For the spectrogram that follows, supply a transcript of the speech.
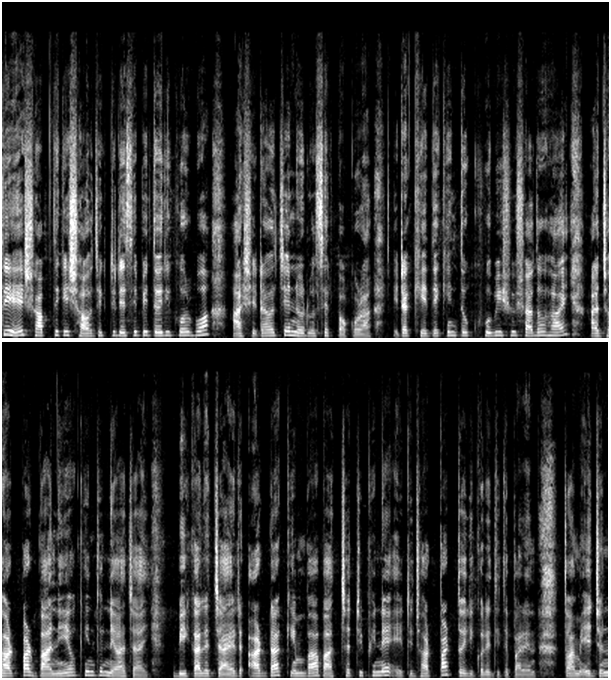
দিয়ে সব থেকে সহজ একটি রেসিপি তৈরি করব, আর সেটা হচ্ছে নুডলসের পকোড়া। এটা খেতে কিন্তু খুবই সুস্বাদু হয়, আর ঝটপট বানিয়েও কিন্তু নেওয়া যায়। বিকালে চায়ের আড্ডা কিংবা বাচ্চা টিফিনে এটি ঝটপাট তৈরি করে দিতে পারেন। তো আমি এর জন্য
